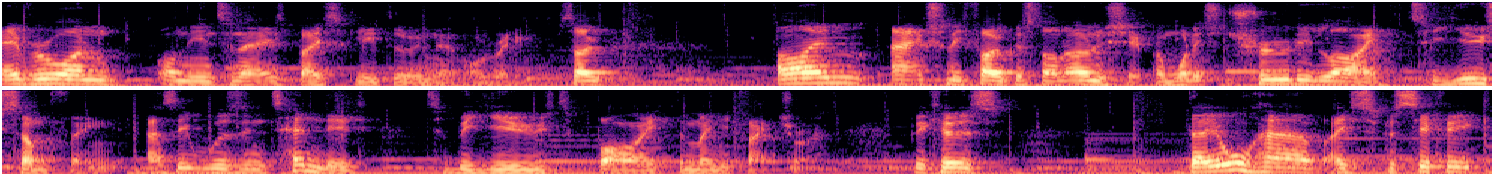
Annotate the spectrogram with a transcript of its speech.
everyone on the internet is basically doing that already. So I'm actually focused on ownership and what it's truly like to use something as it was intended to be used by the manufacturer. Because they all have a specific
